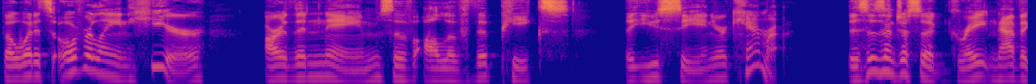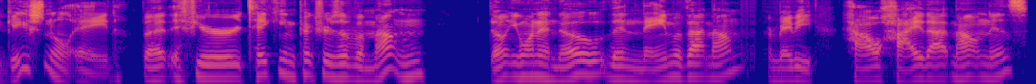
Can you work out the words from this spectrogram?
But what it's overlaying here are the names of all of the peaks that you see in your camera. This isn't just a great navigational aid, but if you're taking pictures of a mountain, don't you want to know the name of that mountain or maybe how high that mountain is?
